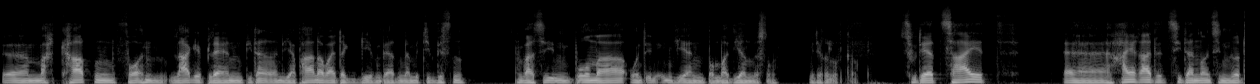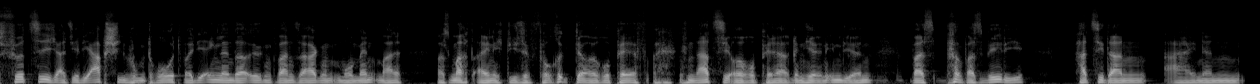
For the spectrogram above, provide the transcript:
äh, macht Karten von Lageplänen, die dann an die Japaner weitergegeben werden, damit die wissen, was sie in Burma und in Indien bombardieren müssen mit ihrer Luftwaffe. Zu der Zeit äh, heiratet sie dann 1940, als ihr die Abschiebung droht, weil die Engländer irgendwann sagen, Moment mal, was macht eigentlich diese verrückte Europäer, Nazi-Europäerin hier in Indien? Was, was will die? Hat sie dann einen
